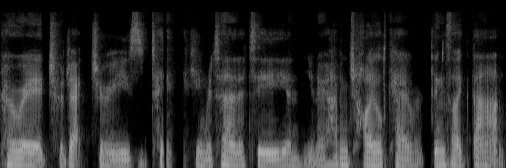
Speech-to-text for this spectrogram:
career trajectories taking maternity and you know having childcare things like that.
